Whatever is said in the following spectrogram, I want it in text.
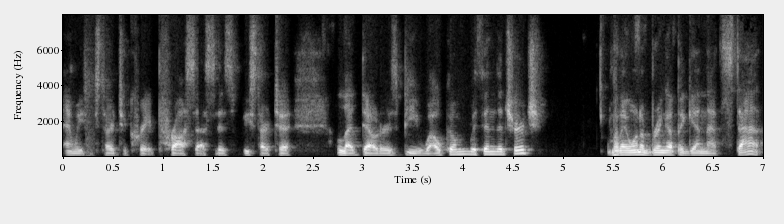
and we start to create processes. We start to let doubters be welcome within the church. But I want to bring up again that stat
